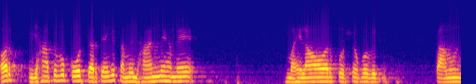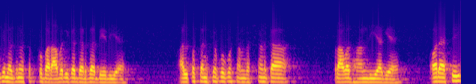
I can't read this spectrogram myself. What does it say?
और यहाँ पे वो कोट करते हैं कि संविधान ने हमें महिलाओं और पुरुषों को कानून की नज़र में सबको बराबरी का दर्जा दे दिया है। अल्पसंख्यकों को संरक्षण का प्रावधान दिया गया है। और ऐसे ही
